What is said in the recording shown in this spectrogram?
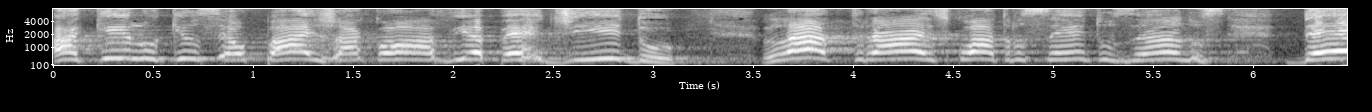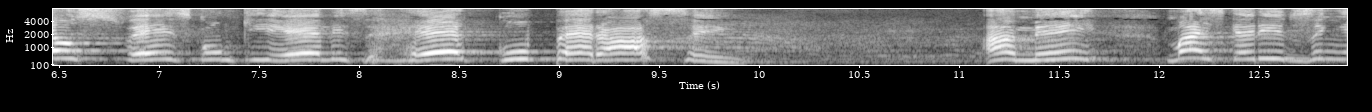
aquilo que o seu pai Jacó havia perdido. Lá atrás, 400 anos, Deus fez com que eles recuperassem. Amém? Mas, queridos, em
